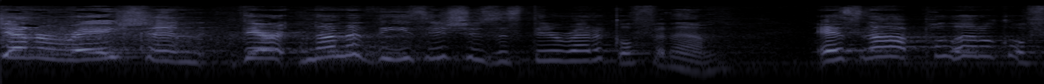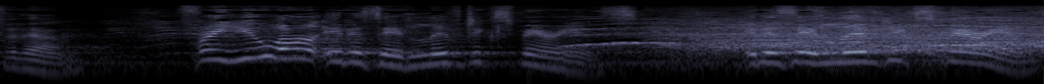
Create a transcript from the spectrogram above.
generation, there, none of these issues is theoretical for them. It's not political for them. For you all, it is a lived experience. It is a lived experience.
